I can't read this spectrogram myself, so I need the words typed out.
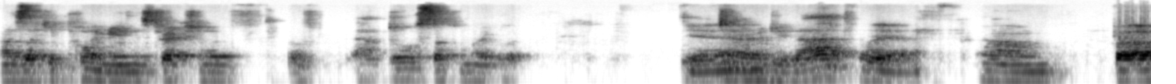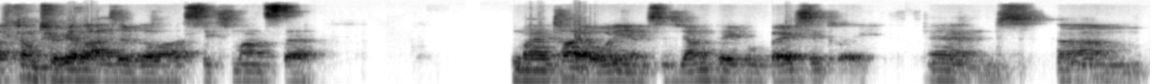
I was like, you're pulling me in this direction of, of outdoor stuff. I'm like, "Look, do you Yeah, want to do that? Like, yeah, um, but I've come to realize over the last six months that my entire audience is young people, basically, and um,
